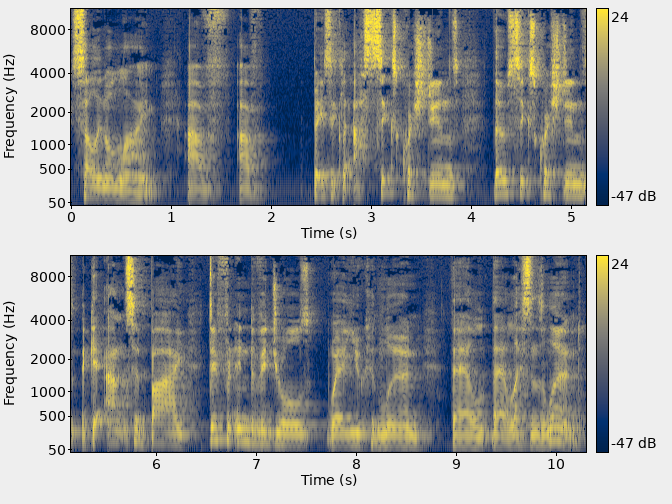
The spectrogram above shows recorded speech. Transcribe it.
selling online. I've I've basically ask six questions. Those six questions get answered by different individuals where you can learn their their lessons learned.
